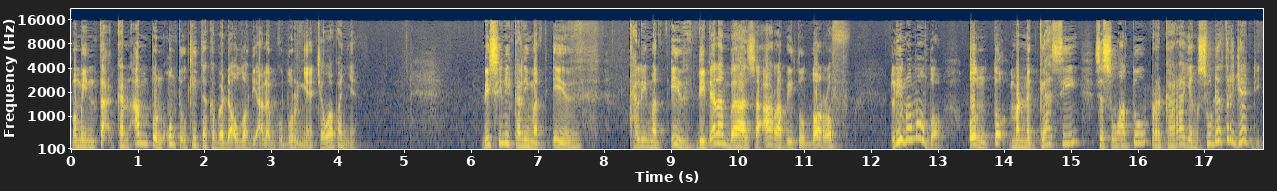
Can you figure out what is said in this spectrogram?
memintakan ampun untuk kita kepada Allah di alam kuburnya. Jawabannya, di sini kalimat iz kalimat id di dalam bahasa Arab itu dorof lima modo untuk menegasi sesuatu perkara yang sudah terjadi.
